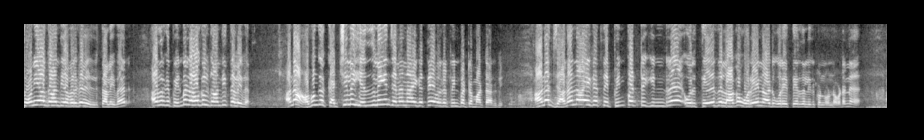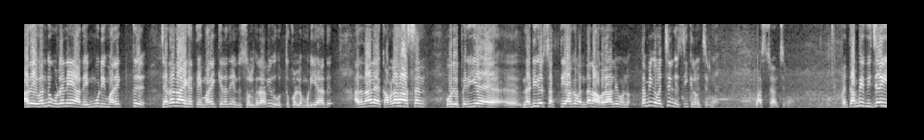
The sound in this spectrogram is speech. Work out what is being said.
சோனியா காந்தி அவர்கள் தலைவர். அதற்கு பின்பு ராகுல் காந்தி தலைவர். ஆனா அவங்க கட்சியில எதுலையும் ஜனநாயகத்தை அவர்கள் பின்பற்ற மாட்டார்கள். ஆனா ஜனநாயகத்தை பின்பற்றுகின்ற ஒரு தேர்தலாக ஒரே நாடு ஒரே தேர்தல் இருக்கணும் உடனே அதை வந்து உடனே அதை மூடி மறைத்து ஜனநாயகத்தை மறைக்கிறது என்று சொல்கிறார்கள். இது ஒத்துக்கொள்ள முடியாது. அதனால கமலஹாசன் ஒரு பெரிய நடிகர் சக்தியாக வந்தார். அவராலே ஒன்று தம்பிங்க வச்சிருங்க சீக்கிரம் வச்சிருங்க. ஃபாஸ்ட்டாக வச்சிருங்க. இப்போ தம்பி விஜய்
